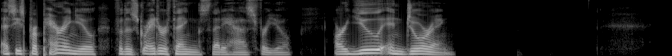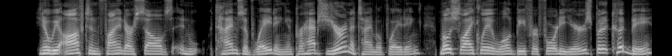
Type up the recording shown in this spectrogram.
as He's preparing you for those greater things that He has for you? Are you enduring? You know, we often find ourselves in times of waiting, and perhaps you're in a time of waiting. Most likely it won't be for 40 years, but it could be.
